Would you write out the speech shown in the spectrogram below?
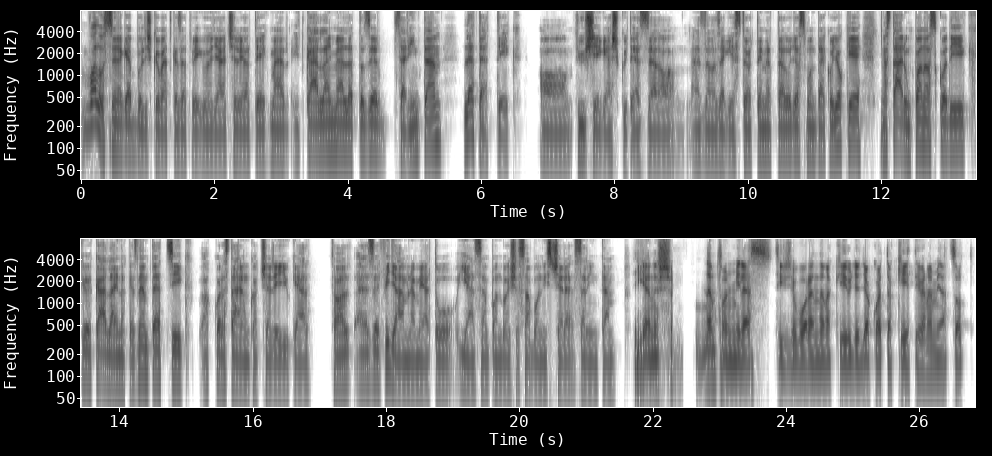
valószínűleg ebből is következett végül, hogy elcserélték, mert itt Carline mellett azért szerintem letették a hűségesküt ezzel, a, ezzel az egész történettel, hogy azt mondták, hogy oké, okay, a sztárunk panaszkodik, Kárlánynak ez nem tetszik, akkor a sztárunkat cseréljük el. Szóval ez egy figyelemre méltó ilyen szempontból is a Szabonis csere szerintem. Igen, és nem tudom, hogy mi lesz TJ Warrennel, aki ugye gyakorlatilag két éve nem játszott.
